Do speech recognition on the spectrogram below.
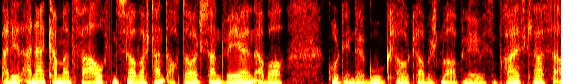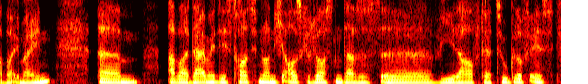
Bei den anderen kann man zwar auch den Serverstand auch Deutschland wählen, aber gut, in der Google Cloud glaube ich nur ab einer gewissen Preisklasse, aber immerhin. Ähm, aber damit ist trotzdem noch nicht ausgeschlossen, dass es, äh, wie darauf der Zugriff ist.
